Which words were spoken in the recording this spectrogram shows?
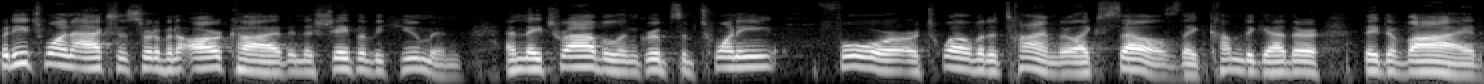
But each one acts as sort of an archive in the shape of a human, and they travel in groups of 24 or 12 at a time. They're like cells. They come together, they divide,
